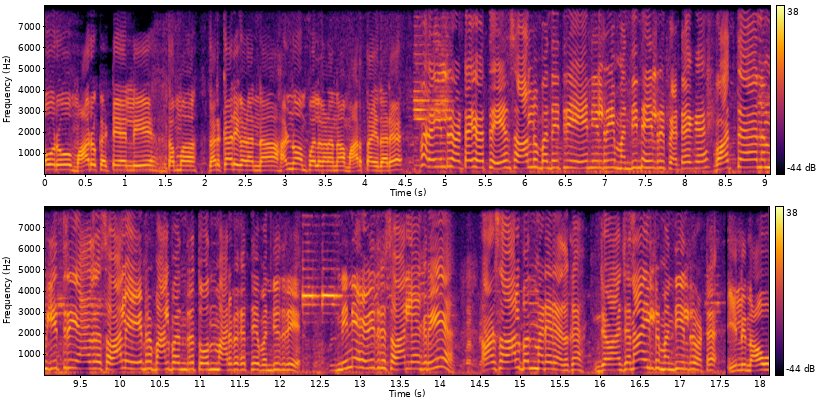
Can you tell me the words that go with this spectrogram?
ಅವರು ಮಾರುಕಟ್ಟೆಯಲ್ಲಿ ತಮ್ಮ ತರಕಾರಿಗಳನ್ನ ಹಣ್ಣು ಹಂಪಲುಗಳನ್ನ ಮಾರ್ತಾ ಇದ್ದಾರೆ. ಇಲ್ರಿ ಒಟ್ಟ ಇವತ್ತು ಏನ್ ಸವಾಲು ಬಂದೈತ್ರಿ ಏನಿಲ್ರಿ ಮಂದಿನ ಇಲ್ರಿ ಪೇಟೆಗೆ? ಗೊತ್ತ ನಮ್ಗೆ ಇತ್ರಿ ಆದ್ರ ಸವಾಲು ಏನ್ರಿ ಮಾಲ್ ಬಂದ್ರೆ ತೊಂದ್ ಮಾರ್ಬೇಕತ್ತೆ ಬಂದಿದ್ರಿ. ನಿನ್ನೆ ಹೇಳಿದ್ರಿ ಸವಾಲ್ ಹೆಂಗ್ರಿ? ಅವ್ರ ಸವಾಲ್ ಬಂದ್ ಮಾಡ್ಯಾರ ಅದಕ್ಕೆ. ಜನ ಇಲ್ರಿ ಮಂದಿ ಇಲ್ರಿ ಒಟ್ಟ. ಇಲ್ಲಿ ನಾವು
